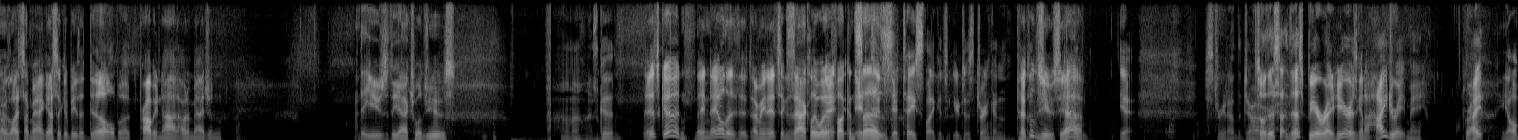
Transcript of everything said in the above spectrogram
Or less, I mean, I guess it could be the dill, but probably not. I would imagine they use the actual juice. I don't know. That's good. It's good. They nailed it. it I mean, it's exactly what I mean, it fucking it, says. It, it tastes like it's, you're just drinking Pickle juice, yeah. pickle- yeah. Straight out the jar. So this this beer right here is gonna hydrate me, right? Yup.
